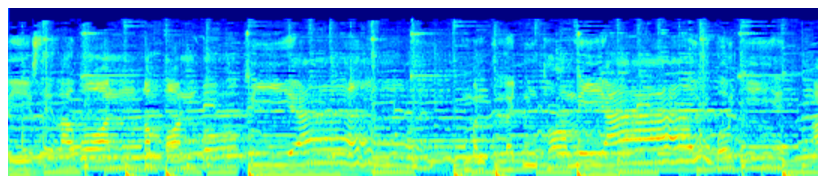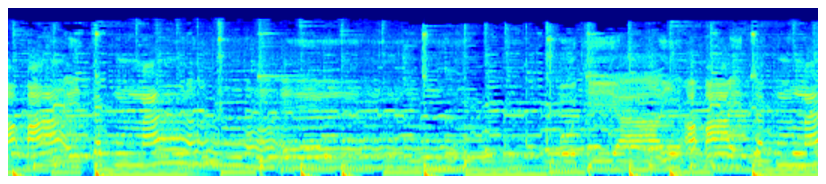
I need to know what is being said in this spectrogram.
ទីសិលាវ័នតំបន់បូព៌ាមិនភ្លេចធម្មីអាយបូជាអបាយទឹកណាអេបូជាអាយអបាយទឹកណា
